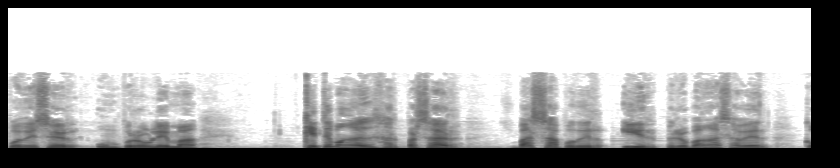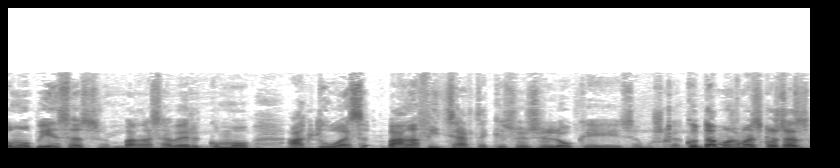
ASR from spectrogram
puede ser un problema. ¿Qué te van a dejar pasar? Vas a poder ir, pero van a saber cómo piensas, van a saber cómo actúas, van a ficharte, que eso es lo que se busca. Contamos más cosas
